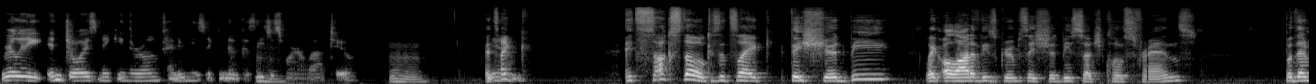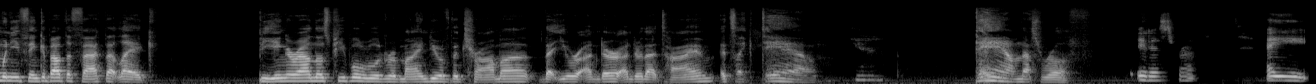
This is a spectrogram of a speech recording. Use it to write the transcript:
really enjoys making their own kind of music, you know, because they just weren't allowed to. hmm It's Yeah. like it sucks though because it's like they should be like a lot of these groups they should be such close friends, but then when you think about the fact that like being around those people would remind you of the trauma that you were under under that time, it's like damn, Yeah, damn, that's rough. it is rough. I,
